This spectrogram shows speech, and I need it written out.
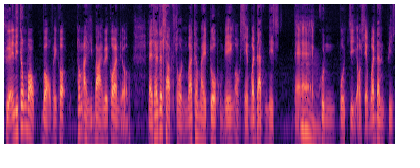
คืออันนี้ต้องบอกบอกไว้ก็ต้องอธิบายไว้ก่อนเดี๋ยวหลายท่านจะสับสนว่าทำไมตัวผมเองออกเสียงว่าดันนิชแต่คุณโปรจิออกเสียงว่าดันวิช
